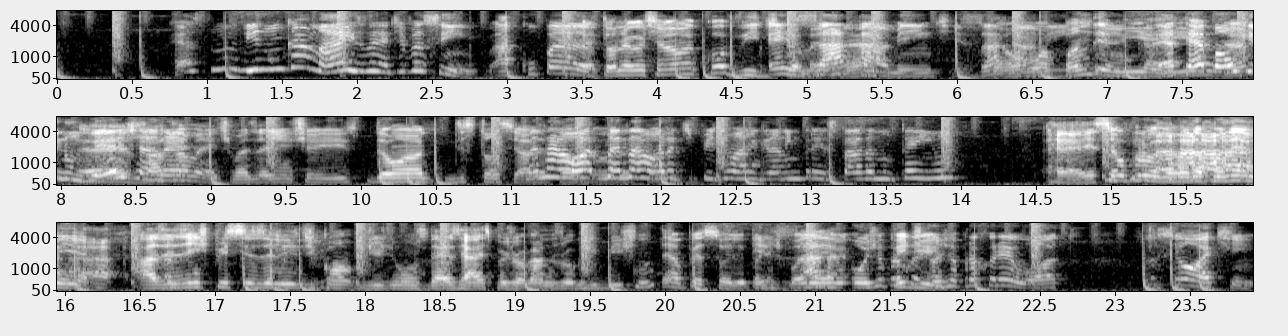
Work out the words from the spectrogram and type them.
O resto não vi nunca mais, né? Tipo assim, a culpa É, é. então o negócio chama Covid também, né? Exatamente, exatamente. É uma pandemia né, cara? aí, É até bom né? que não É, veja, né? Exatamente, mas a gente aí deu uma distanciada. Mas na, hora, mas na hora de pedir uma grana emprestada não tem um. É, esse é o problema da pandemia. Às vezes a gente precisa ali de, de- uns 10 reais pra jogar no jogo de bicho, não tem uma pessoa ali pra gente Exatamente. poder Hoje eu, procurei, hoje eu procurei o Otto. Falei assim, Otinho,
